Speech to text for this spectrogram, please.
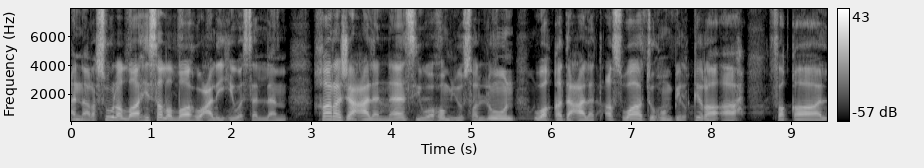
أن رسول الله صلى الله عليه وسلم خرج على الناس وهم يصلون وقد علت أصواتهم بالقراءة فقال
